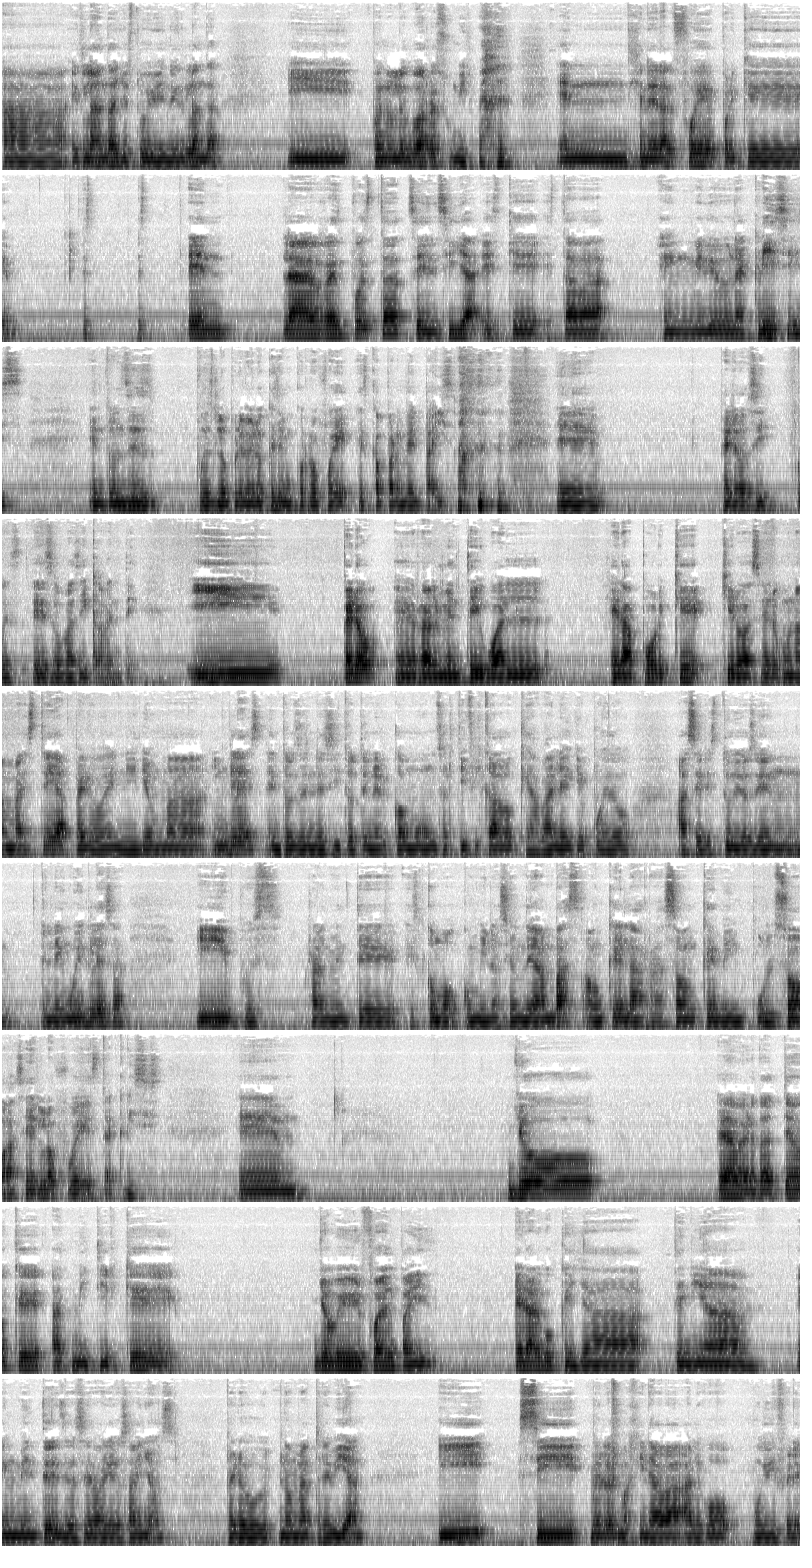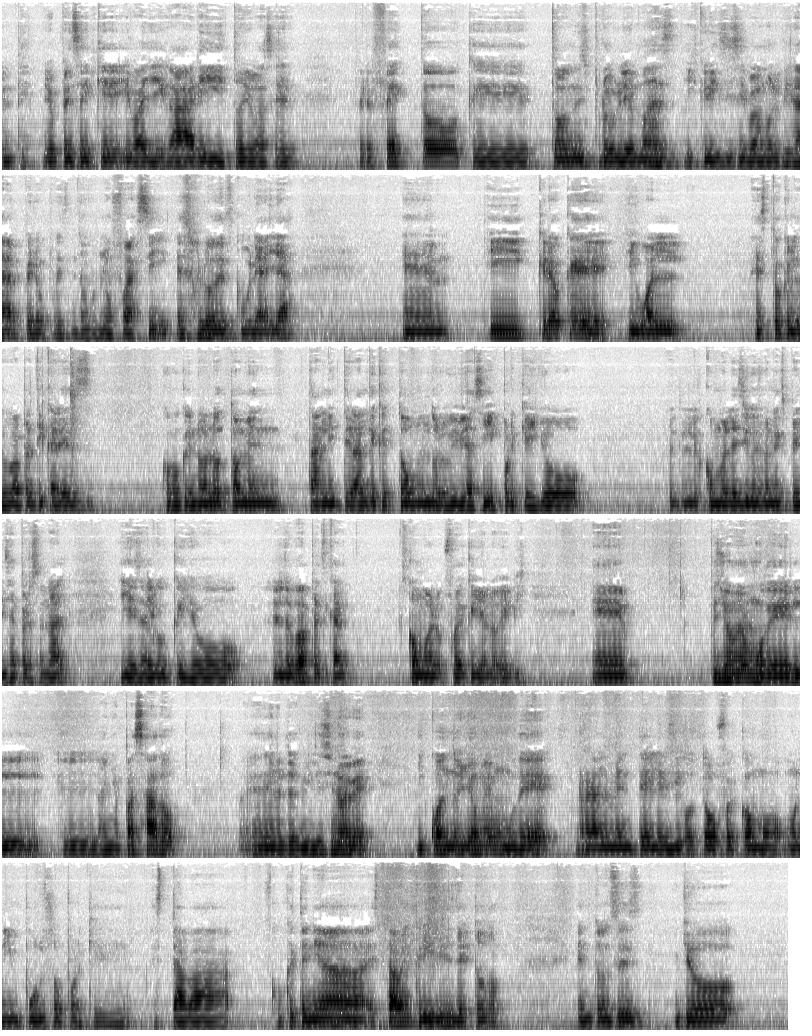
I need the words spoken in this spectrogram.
a Irlanda. Yo estuve viviendo en Irlanda. Y bueno, les voy a resumir. en general fue porque en la respuesta sencilla es que estaba en medio de una crisis entonces, pues lo primero que se me ocurrió fue escaparme del país. Eh, pero sí, pues eso básicamente. Y pero eh, realmente igual era porque quiero hacer una maestría pero en idioma inglés entonces necesito tener como un certificado que avale que puedo hacer estudios en, en lengua inglesa y pues realmente es como combinación de ambas, aunque la razón que me impulsó a hacerlo fue esta crisis. Em, yo, la verdad, tengo que admitir que yo vivir fuera del país era algo que ya tenía en mente desde hace varios años, pero no me atrevía. Y sí me lo imaginaba algo muy diferente. Yo pensé que iba a llegar y todo iba a ser perfecto, que todos mis problemas y crisis se iban a olvidar, pero pues no, no fue así, eso lo descubrí allá. Em, y creo que igual esto que les voy a platicar es como que no lo tomen tan literal de que todo el mundo lo vive así, porque yo, como les digo, es una experiencia personal y es algo que yo les voy a platicar cómo fue que yo lo viví. Eh, pues yo me mudé el, el, año pasado, en el 2019, y cuando yo me mudé, realmente les digo, todo fue como un impulso porque estaba, como que tenía, estaba en crisis de todo. Entonces yo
